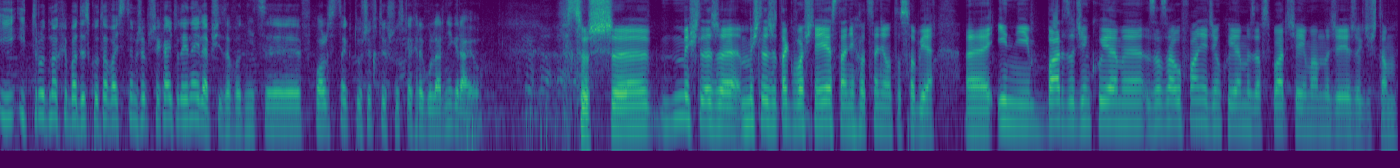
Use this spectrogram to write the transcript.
i, i trudno chyba dyskutować z tym, że przyjechali tutaj najlepsi zawodnicy w Polsce, którzy w tych szóstkach regularnie grają. Cóż, e, myślę, że myślę, że tak właśnie jest, a niech ocenią to sobie e, inni. Bardzo dziękujemy za zaufanie, dziękujemy za wsparcie i mam nadzieję, że gdzieś tam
